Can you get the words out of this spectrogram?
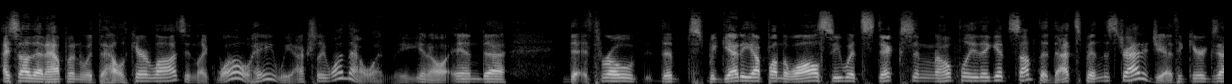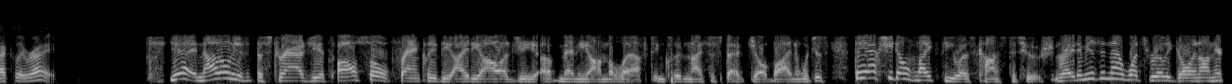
I saw that happen with the healthcare laws, and like, whoa, hey, we actually won that one, you know, and uh, throw the spaghetti up on the wall, see what sticks, and hopefully they get something. That's been the strategy. I think you're exactly right. Yeah, not only is it the strategy, it's also, frankly, the ideology of many on the left, including, I suspect, Joe Biden, which is they actually don't like the U.S. Constitution, right? I mean, isn't that what's really going on here?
